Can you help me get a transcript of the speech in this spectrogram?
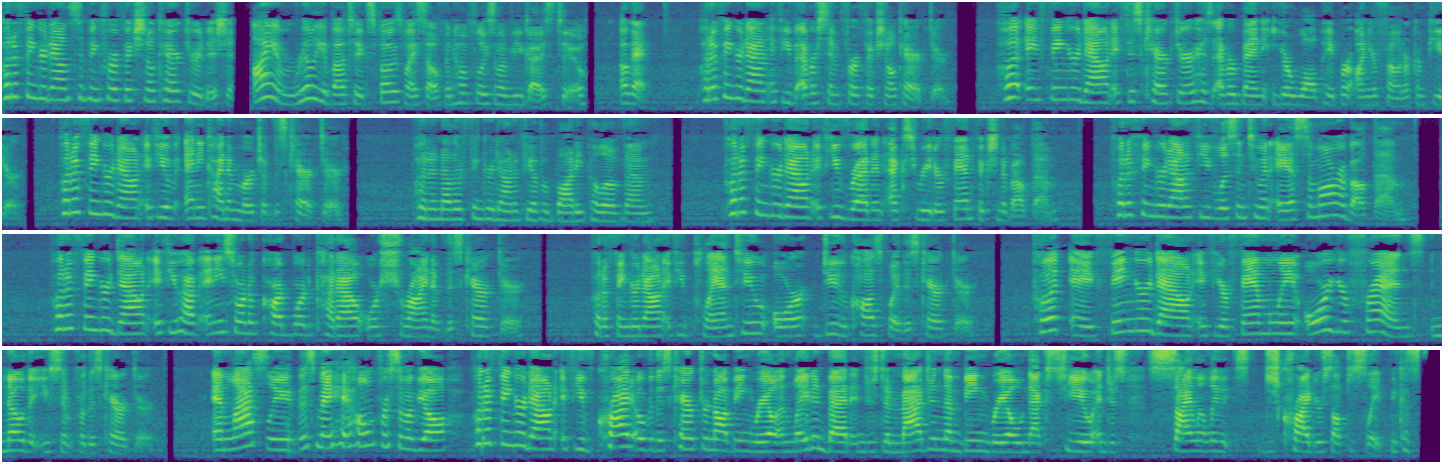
Put a finger down simping for a fictional character edition. I am really about to expose myself, and hopefully some of you guys too. Okay, put a finger down if you've ever simped for a fictional character. Put a finger down if this character has ever been your wallpaper on your phone or computer. Put a finger down if you have any kind of merch of this character. Put another finger down if you have a body pillow of them. Put a finger down if you've read an x reader fanfiction about them. Put a finger down if you've listened to an ASMR about them. Put a finger down if you have any sort of cardboard cutout or shrine of this character. Put a finger down if you plan to or do cosplay this character. Put a finger down if your family or your friends know that you simp for this character. And lastly, this may hit home for some of y'all, put a finger down if you've cried over this character not being real and laid in bed and just imagine them being real next to you and just silently just cried yourself to sleep because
